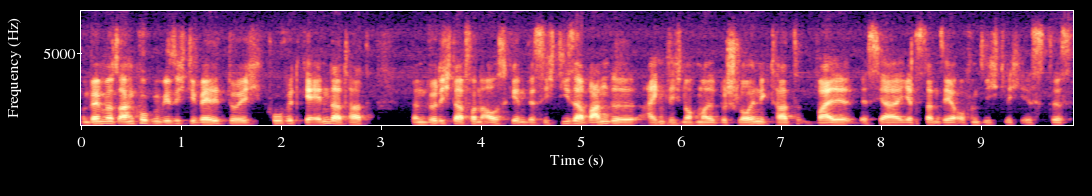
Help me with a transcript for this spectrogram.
Und wenn wir uns angucken, wie sich die Welt durch Covid geändert hat, dann würde ich davon ausgehen, dass sich dieser Wandel eigentlich nochmal beschleunigt hat, weil es ja jetzt dann sehr offensichtlich ist, dass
